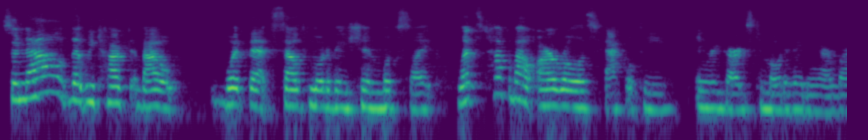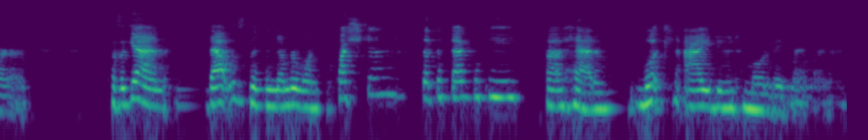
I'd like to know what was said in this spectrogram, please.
So now that we talked about what that self-motivation looks like, let's talk about our role as faculty in regards to motivating our learners. Because again, that was the number one question that the faculty uh, had of what can I do to motivate my learner?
